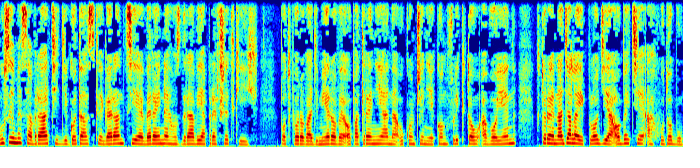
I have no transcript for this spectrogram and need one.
Musíme sa vrátiť k otázke garancie verejného zdravia pre všetkých, podporovať mierové opatrenia na ukončenie konfliktov a vojen, ktoré naďalej plodia obete a chudobu.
